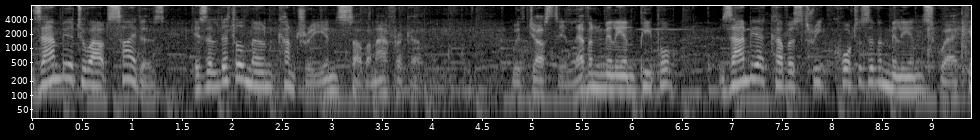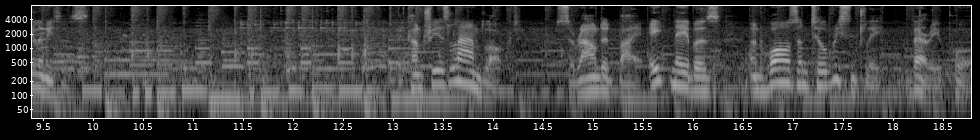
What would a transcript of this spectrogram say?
Zambia to outsiders is a little known country in southern Africa. With just 11 million people, Zambia covers three quarters of a million square kilometers. The country is landlocked, surrounded by eight neighbours and was until recently very poor.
